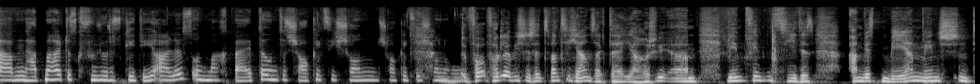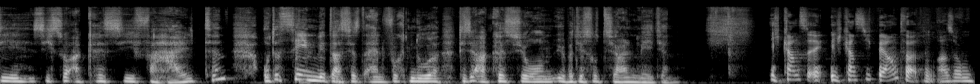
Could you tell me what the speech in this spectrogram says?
Ähm, hat man halt das Gefühl, ja, das geht eh alles und macht weiter und das schaukelt sich schon, schaukelt sich schon hoch. Frau, Frau Glawisch, seit 20 Jahren, sagt der Herr Jarosch. Wie, ähm, wie empfinden Sie das? Haben wir jetzt mehr Menschen, die sich so aggressiv verhalten? Oder sehen wir das jetzt einfach nur, diese Aggression über die sozialen Medien? Ich kann es ich kann's nicht beantworten. Also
